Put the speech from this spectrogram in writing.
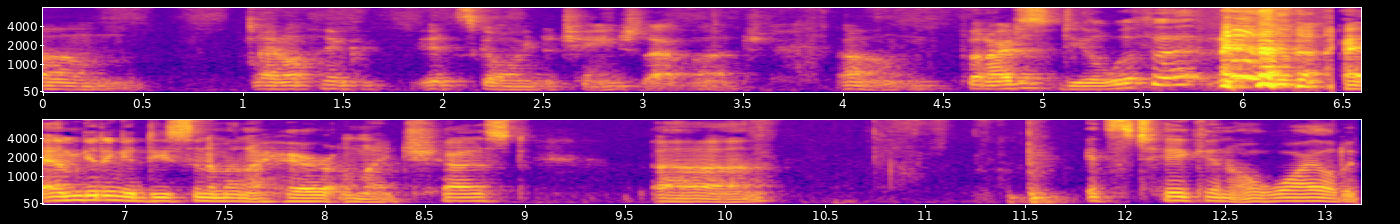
Um, I don't think it's going to change that much. Um, but I just deal with it. I am getting a decent amount of hair on my chest. Uh, it's taken a while to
